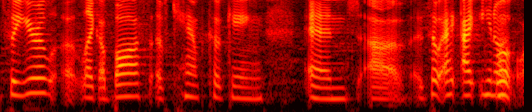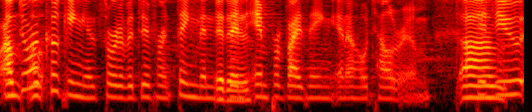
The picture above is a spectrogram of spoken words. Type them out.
so you're uh, like a boss of camp cooking, and uh, so I, I, you know, Well, um, outdoor well- cooking is sort of a different thing than than is. improvising in a hotel room. Um, did you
